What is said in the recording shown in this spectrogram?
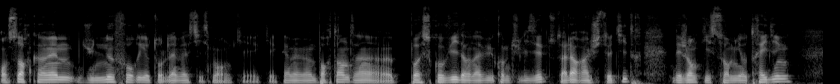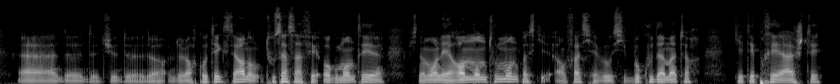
On sort quand même d'une euphorie autour de l'investissement qui est, qui est, quand même importante. Hein. Post-Covid, on a vu, comme tu le disais tout à l'heure, à juste titre, des gens qui se sont mis au trading euh, de, de, de, de, leur côté, etc. Donc tout ça, ça a fait augmenter euh, finalement les rendements de tout le monde parce qu'en face, il y avait aussi beaucoup d'amateurs qui étaient prêts à acheter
